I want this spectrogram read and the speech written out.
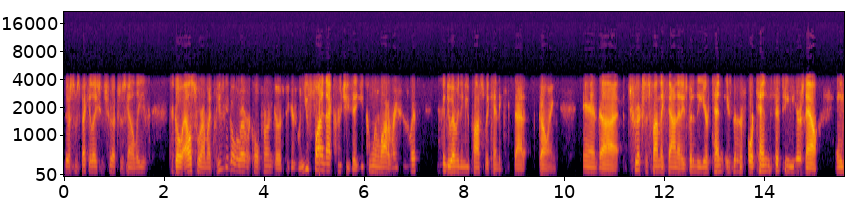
there's some speculation Truex was going to leave to go elsewhere. I'm like, he's going to go wherever Cole Pearn goes because when you find that crew chief that you can win a lot of races with, you can do everything you possibly can to keep that going. And uh, Truex has finally found that. He's been in the year 10, he's been in the sport 10, 15 years now, and he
